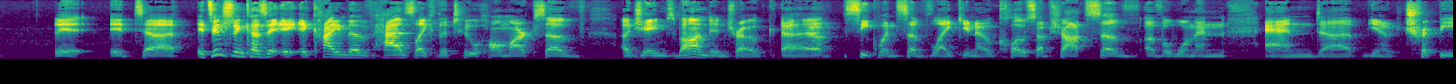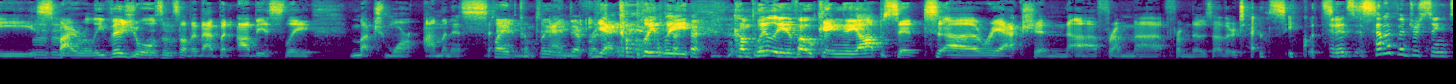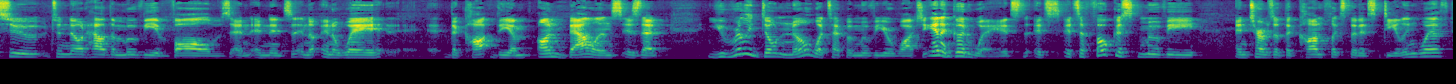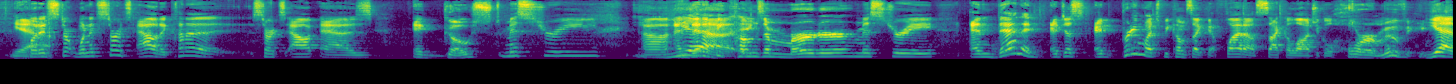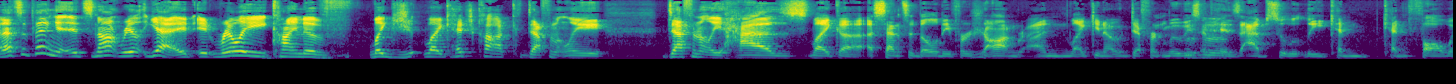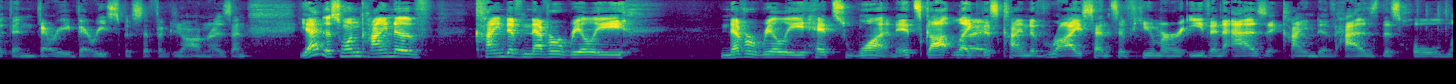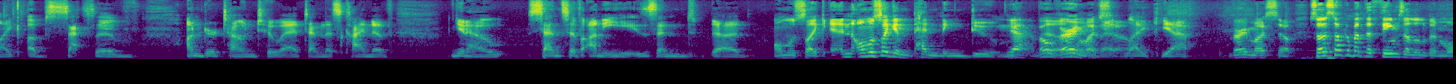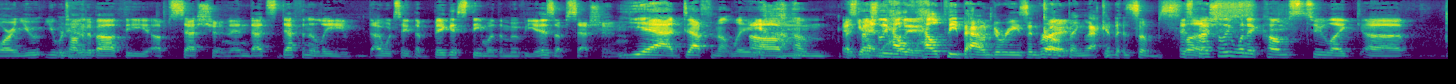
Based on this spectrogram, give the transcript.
it it uh it's interesting cuz it, it it kind of has like the two hallmarks of a James Bond intro uh, sequence of like you know close up shots of of a woman and uh, you know trippy spirally visuals and stuff like that, but obviously much more ominous, Played and, completely and- different. Yeah, completely, completely evoking the opposite uh, reaction uh, from uh, from those other title sequences. And it's, it's kind of interesting to to note how the movie evolves, and and it's in a, in a way the co- the um, unbalance is that you really don't know what type of movie you're watching in a good way. It's it's it's a focused movie in terms of the conflicts that it's dealing with. Yeah. But it start when it starts out, it kind of starts out as a ghost mystery, uh, and then it becomes a murder mystery. And then it, it just it pretty much becomes like a flat out psychological horror movie. Yeah, that's the thing. It's not real. Yeah, it, it really kind of like like Hitchcock definitely definitely has like a, a sensibility for genre and like you know different movies of mm-hmm. his absolutely can can fall within very very specific genres and yeah this one kind of kind of never really never really hits one. It's got like Right. this kind of wry sense of humor, even as it kind of has this whole like obsessive undertone to it, and this kind of you know sense of unease and uh, almost like and almost like impending doom. Yeah, oh, very much bit. so. Like yeah, Very much so. So let's talk about the themes a little bit more. And you, you were Yeah. talking about the obsession, and that's definitely, I would say, the biggest theme of the movie is obsession. yeah, definitely. Um, Um, especially again, health, it- healthy boundaries and Right. coping mechanisms. Especially when it comes to like uh,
